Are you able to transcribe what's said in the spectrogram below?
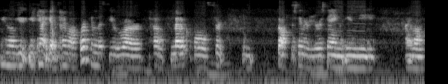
you know, you, you can't get time off work unless you are have medical certain doctor signatures saying that you need time off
